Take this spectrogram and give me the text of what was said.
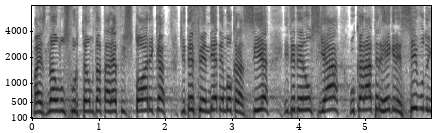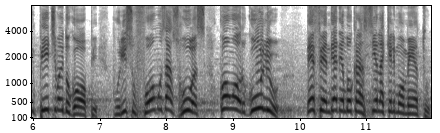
mas não nos furtamos da tarefa histórica de defender a democracia e de denunciar o caráter regressivo do impeachment e do golpe. Por isso fomos às ruas, com orgulho, defender a democracia naquele momento.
